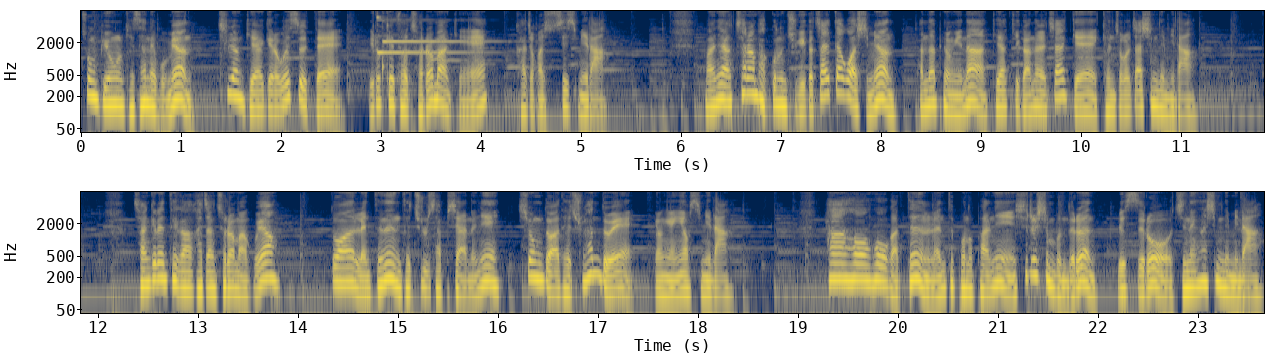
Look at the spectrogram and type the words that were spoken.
총 비용을 계산해보면 7년 계약이라고 했을 때 이렇게 더 저렴하게 가져가실 수 있습니다. 만약 차량 바꾸는 주기가 짧다고 하시면 반납형이나 계약 기간을 짧게 견적을 짜시면 됩니다. 장기 렌트가 가장 저렴하고요. 또한 렌트는 대출을 잡지 않으니 시용도와 대출 한도에 영향이 없습니다. 하허호 같은 렌트 번호판이 싫으신 분들은 리스로 진행하시면 됩니다.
